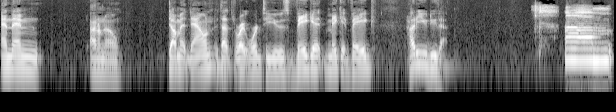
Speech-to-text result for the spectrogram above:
and then I don't know, dumb it down? Is that the right word to use? Vague it, make it vague. How do you do that? Um,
